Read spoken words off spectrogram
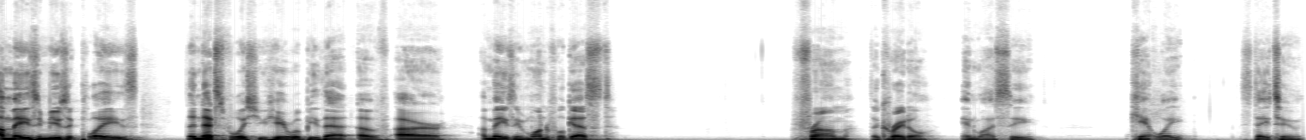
amazing music plays, the next voice you hear will be that of our amazing, wonderful guest from the Cradle NYC. Can't wait. Stay tuned.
